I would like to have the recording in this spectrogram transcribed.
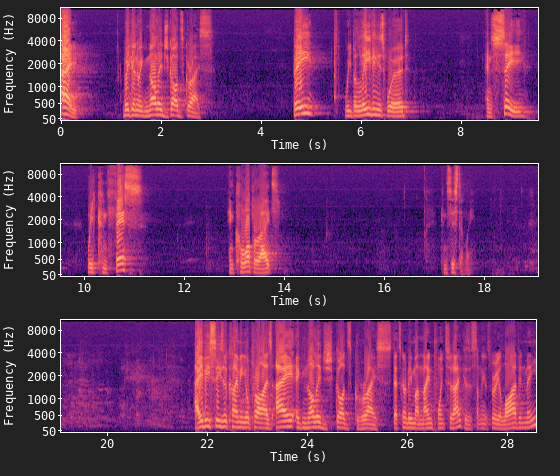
A, we're going to acknowledge God's grace. B, we believe in His Word. And C, we confess and cooperate consistently. ABCs of claiming your prize. A, acknowledge God's grace. That's going to be my main point today because it's something that's very alive in me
